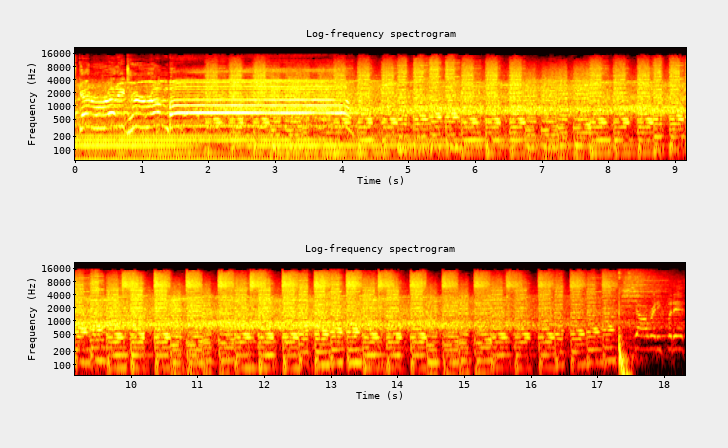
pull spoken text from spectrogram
Let's get ready to rumble! Y'all ready for this?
